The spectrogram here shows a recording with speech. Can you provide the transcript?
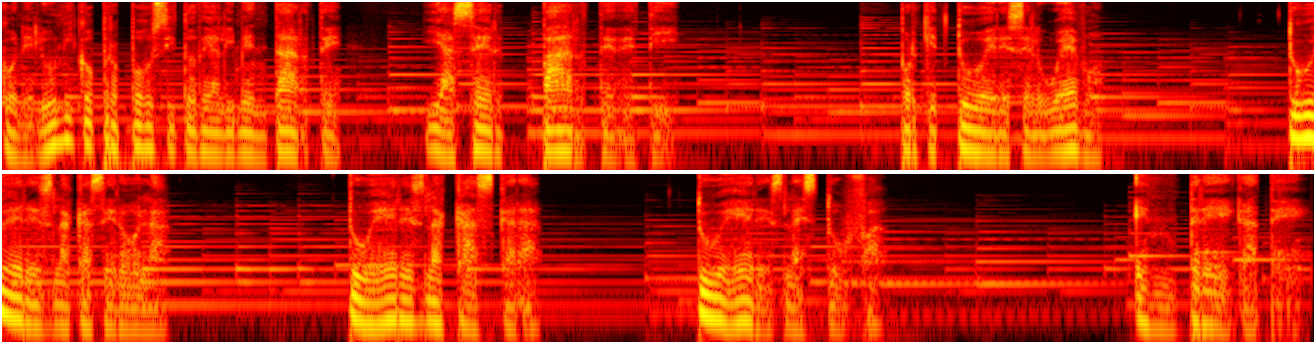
con el único propósito de alimentarte y hacer parte de ti. Porque tú eres el huevo, tú eres la cacerola, tú eres la cáscara, tú eres la estufa. Entrégate.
